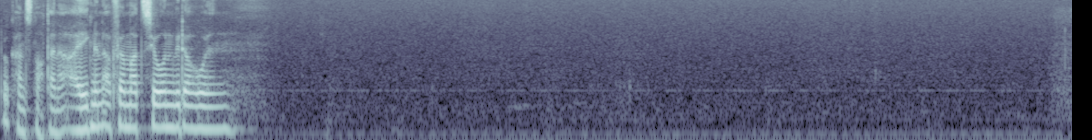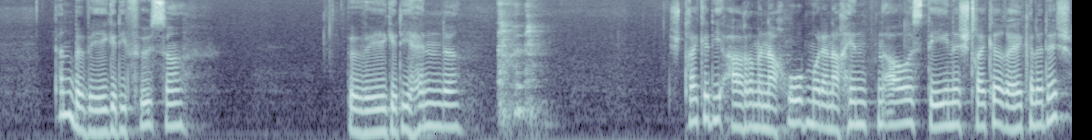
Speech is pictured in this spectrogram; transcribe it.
Du kannst noch deine eigenen Affirmationen wiederholen. Dann bewege die Füße, bewege die Hände, strecke die Arme nach oben oder nach hinten aus, dehne, strecke, räkele dich.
